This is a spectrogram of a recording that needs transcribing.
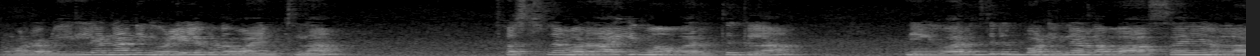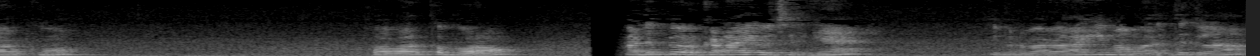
உங்களுக்கு அப்படி இல்லைன்னா நீங்கள் வெளியில் கூட வாங்கிக்கலாம். ஃபஸ்ட்டு நம்ம ராகி மாவு வறுத்துக்கலாம். நீங்கள் வறுத்துட்டு போனீங்கன்னா நல்லா வாசனையும் நல்லாயிருக்கும். இப்போ வறுக்க போகிறோம் அடுப்பு ஒரு கடாயை வச்சுருக்கேன். இப்போ நம்ம ராகி மாவு வறுத்துக்கலாம்.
